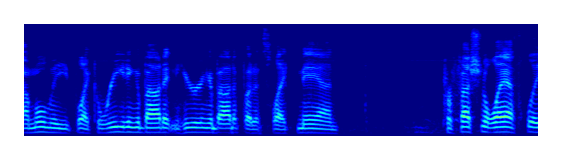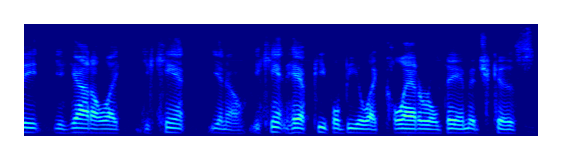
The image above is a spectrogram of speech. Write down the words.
I'm only like reading about it and hearing about it, but it's like, man, professional athlete, you gotta like, you can't you know, you can't have people be like collateral damage because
